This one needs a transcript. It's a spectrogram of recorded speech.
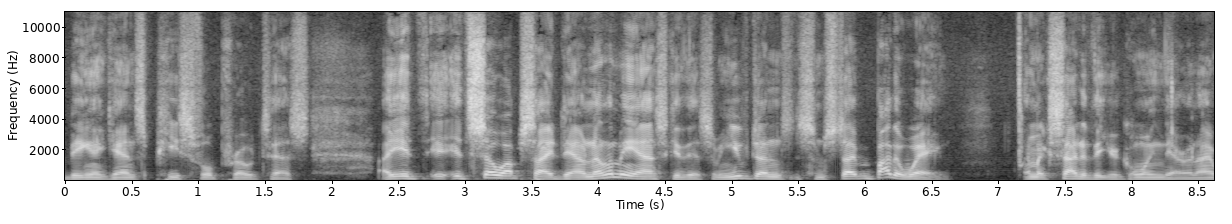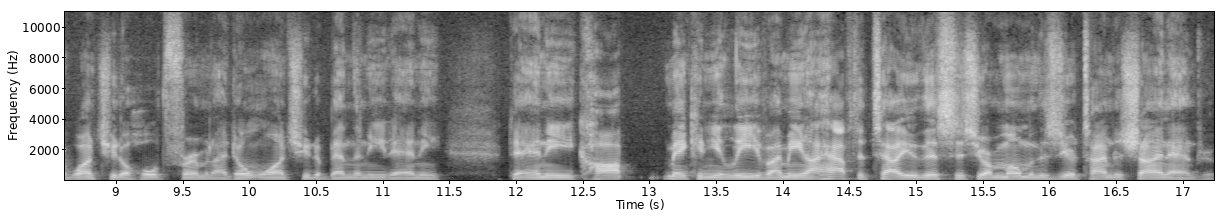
being against peaceful protests. It, it, it's so upside down. Now, let me ask you this. I mean, you've done some stuff. By the way, I'm excited that you're going there, and I want you to hold firm, and I don't want you to bend the knee to any to any cop making you leave. I mean, I have to tell you, this is your moment. This is your time to shine, Andrew,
